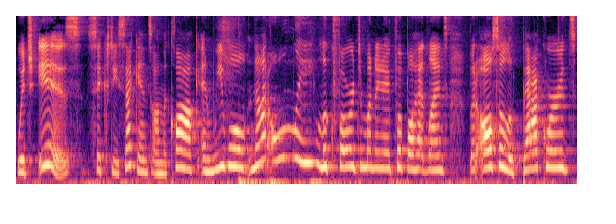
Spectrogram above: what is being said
which is 60 seconds on the clock, and we will not only look forward to Monday Night Football headlines, but also look backwards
